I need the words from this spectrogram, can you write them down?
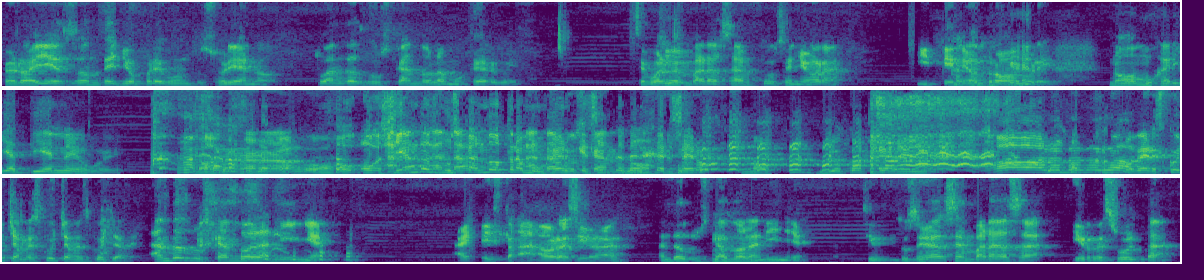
pero ahí es donde yo pregunto, Soriano, tú andas buscando la mujer, güey. Se vuelve a embarazar tu señora y tiene otro hombre. No, mujer ya tiene, güey. no, no, no, no, no. tengo. O, o si Anda- andas anda- buscando otra mujer que sí te dé el tercero. No, yo creo que No, no, no, no, no. A ver, escúchame, escúchame, escúchame. Andas buscando a la niña. Ahí está, ahora sí, ¿verdad? Andas buscando a la niña. Si tu señora se embaraza y resulta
